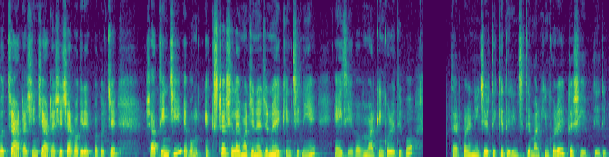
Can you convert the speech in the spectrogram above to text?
হচ্ছে আঠাশ ইঞ্চি আঠাশে চার ভাগের এক ভাগ হচ্ছে সাত ইঞ্চি এবং এক্সট্রা সেলাই মার্জিনের জন্য এক ইঞ্চি নিয়ে এই যে এভাবে মার্কিং করে দিব। তারপরে নিচের দিকে দেড় ইঞ্চিতে মার্কিং করে একটা শেপ দিয়ে দিব।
